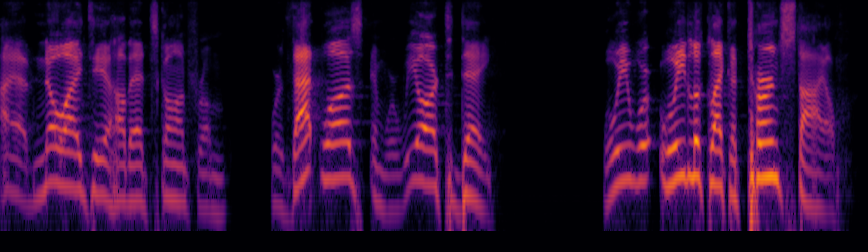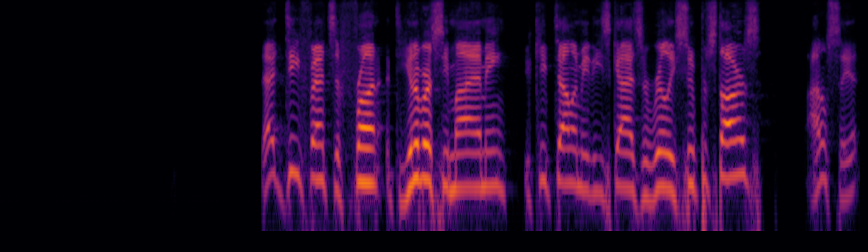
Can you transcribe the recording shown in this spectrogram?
I have no idea how that's gone from where that was and where we are today. We were we look like a turnstile. That defensive front at the University of Miami, you keep telling me these guys are really superstars. I don't see it.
